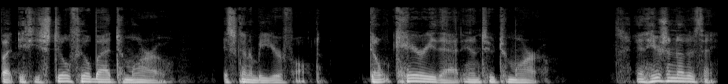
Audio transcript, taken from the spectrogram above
But if you still feel bad tomorrow, it's going to be your fault. Don't carry that into tomorrow. And here's another thing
